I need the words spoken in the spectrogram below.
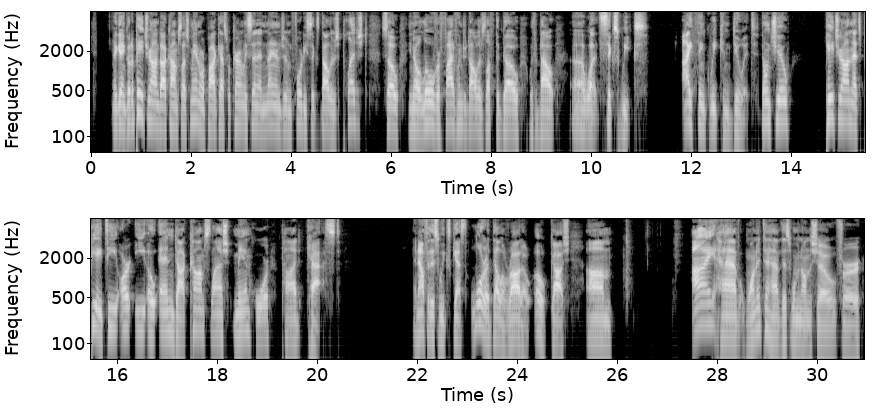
Again, go to patreon.com slash manwhore podcast. We're currently sitting at $946 pledged. So, you know, a little over $500 left to go with about, uh, what, six weeks. I think we can do it. Don't you? Patreon, that's P A T R E O N dot com slash man manwhore podcast. And now for this week's guest, Laura Delarato. Oh gosh. Um, I have wanted to have this woman on the show for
